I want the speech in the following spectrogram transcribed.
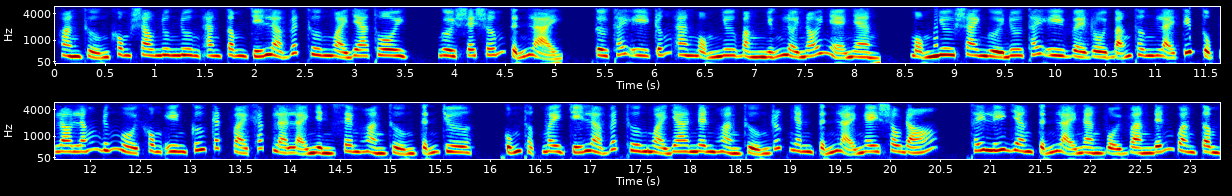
hoàng thượng không sao nương nương an tâm chỉ là vết thương ngoài da thôi, người sẽ sớm tỉnh lại, từ thái y trấn an mộng như bằng những lời nói nhẹ nhàng. Mộng như sai người đưa Thái Y về rồi bản thân lại tiếp tục lo lắng đứng ngồi không yên cứ cách vài khắc là lại nhìn xem Hoàng thượng tỉnh chưa, cũng thật may chỉ là vết thương ngoài da nên Hoàng thượng rất nhanh tỉnh lại ngay sau đó, thấy Lý Giang tỉnh lại nàng vội vàng đến quan tâm,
